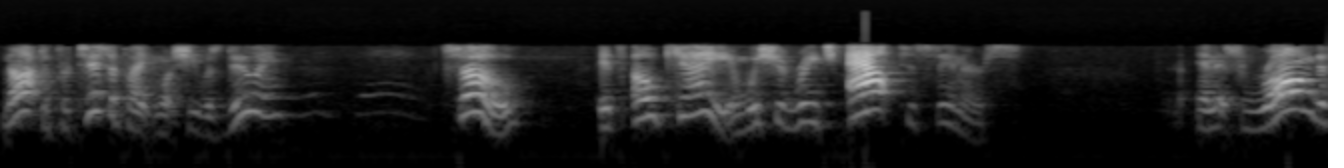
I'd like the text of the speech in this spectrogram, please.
not to participate in what she was doing. So, it's okay, and we should reach out to sinners. And it's wrong to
